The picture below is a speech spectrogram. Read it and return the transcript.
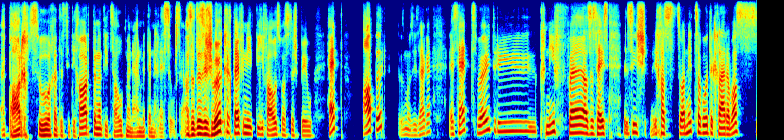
einen Park zu suchen. Das sind die Karten, die zahlt man dann mit den Ressourcen. Also das ist wirklich definitiv alles, was das Spiel hat. Aber das muss ich sagen. Es hat zwei, drei Kniffe, also das heisst, es ist, ich kann es zwar nicht so gut erklären, was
